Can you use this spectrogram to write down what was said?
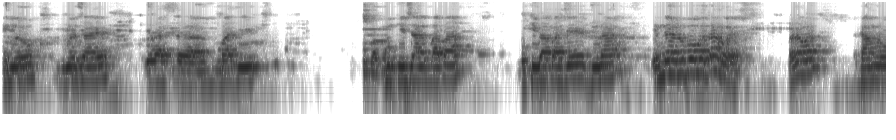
વીડિયો સાહેબ, એવા માજી મુખી સાહેબ બાપા, મુખી બાપા છે, જૂના. એમને અનુભવ વધારે હોય. બરાબર? ગામનો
